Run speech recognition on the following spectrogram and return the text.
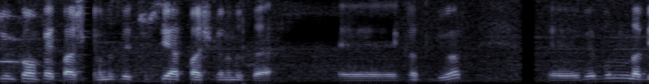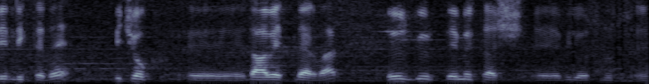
Türkonfet Başkanımız ve TÜSİAD Başkanımız da e, katılıyor. E, ve bununla birlikte de birçok e, davetler var. Özgür Demirtaş e, biliyorsunuz e,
